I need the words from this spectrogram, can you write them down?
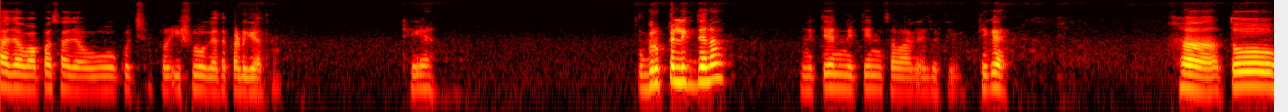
आ जाओ, वापस आ जाओ, वो कुछ इशू हो गया था, कट गया था। ठीक है? ग्रुप पे लिख देना। नितिन नितिन सब आ गए जो ठीक है? हाँ तो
